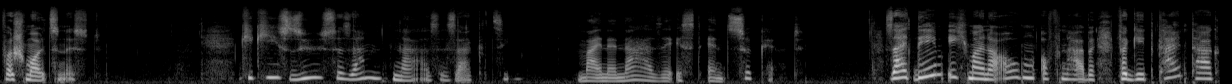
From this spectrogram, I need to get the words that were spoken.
verschmolzen ist. Kikis süße Samtnase, sagt sie. Meine Nase ist entzückend. Seitdem ich meine Augen offen habe, vergeht kein Tag,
